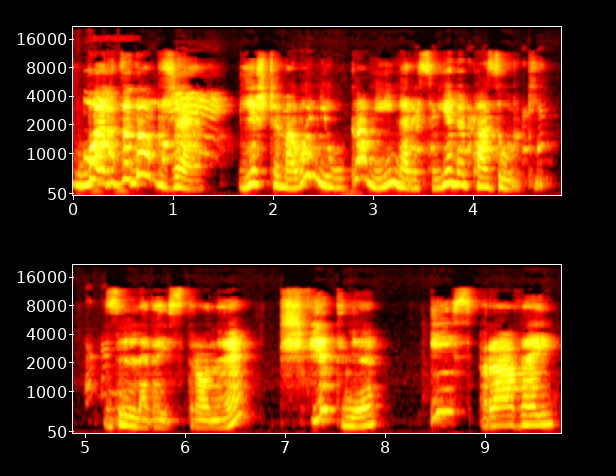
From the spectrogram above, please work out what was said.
Bardzo dobrze. Jeszcze małymi łukami narysujemy pazurki. Z lewej strony. Świetnie. I z prawej.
